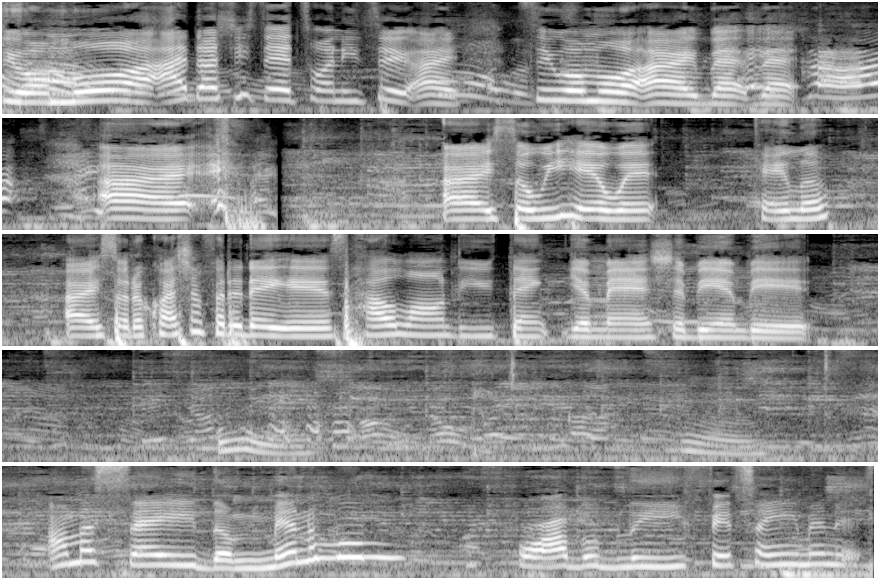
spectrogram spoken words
Two or more. I thought she said 22. All right. Two or more. All right, bet, bet. All right. All right, so we here with Kayla. All right, so the question for the day is how long do you think your man should be in bed? I'm going to say the minimum, probably 15 minutes.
